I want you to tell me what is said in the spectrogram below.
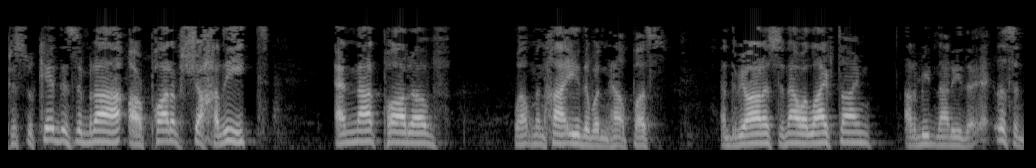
Pesukei de Zimra are part of Shaharit and not part of, well, Minha either wouldn't help us. And to be honest, in our lifetime, Arbit not either. Listen,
